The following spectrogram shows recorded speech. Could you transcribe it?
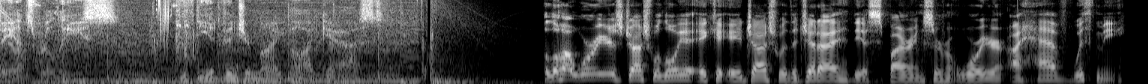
Advance release with the Adventure Mind podcast. Aloha Warriors, Joshua Loya, aka Joshua the Jedi, the aspiring servant warrior. I have with me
